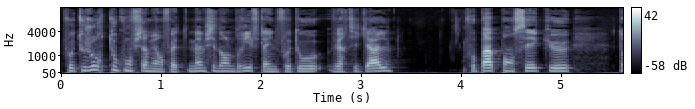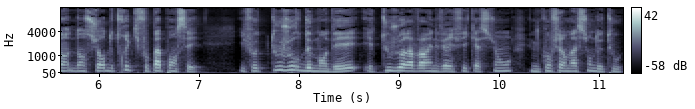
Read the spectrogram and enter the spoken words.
Faut toujours tout confirmer en fait. Même si dans le brief, tu as une photo verticale, faut pas penser que dans, ce genre de truc, il faut pas penser. Il faut toujours demander et toujours avoir une vérification, une confirmation de tout.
